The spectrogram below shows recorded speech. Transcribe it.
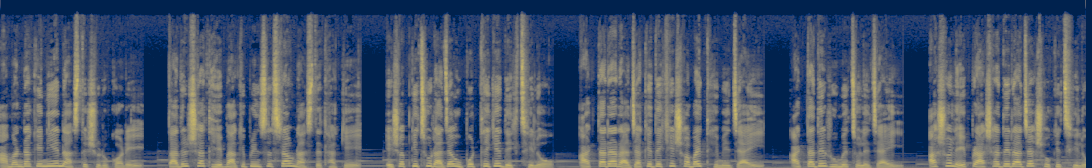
আমান্ডাকে নিয়ে নাচতে শুরু করে। তাদের সাথে বাকি প্রিন্সেসরাও নাচতে থাকে। এসব কিছু রাজা উপর থেকে দেখছিল। আর তারা রাজাকে দেখে সবাই থেমে যায়। আর তাদের রুমে চলে যায়। আসলে প্রাসাদে রাজা শোকে ছিল।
